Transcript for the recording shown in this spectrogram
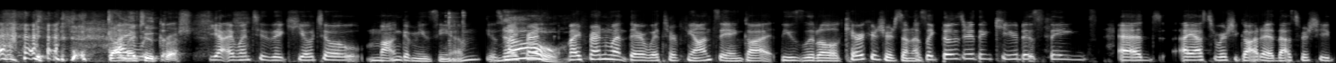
Got my go- toothbrush. Yeah, I went to the Kyoto Manga Museum No. my friend my friend went there with her fiance and got these little caricatures done. I was like, those are the cutest things. And I asked her where she got it. That's where she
